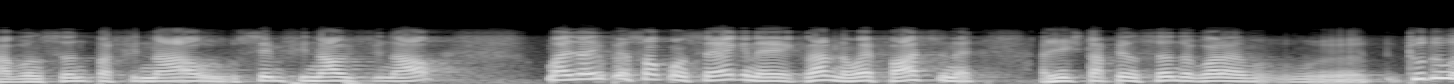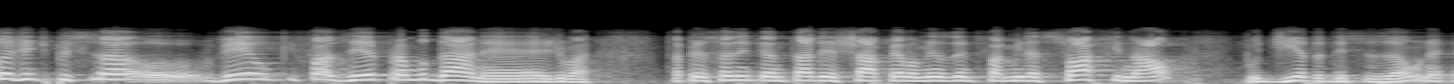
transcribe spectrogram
Avançando para final, semifinal e final. Mas aí o pessoal consegue, né? Claro, não é fácil, né? A gente está pensando agora. eh, Tudo a gente precisa uh, ver o que fazer para mudar, né, Gilmar? Está pensando em tentar deixar pelo menos dentro de família só a final, o dia da decisão, né?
